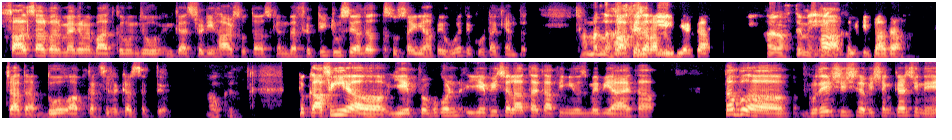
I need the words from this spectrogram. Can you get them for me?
साल साल भर में अगर मैं बात करूँ जो इनका स्टडी हार्स होता है उसके अंदर 52 से ज़्यादा सुसाइड यहाँ पे हुए थे कोटा के अंदर। हाँ, मतलब काफ़ी सारा मीडिया का हर हफ़्ते में हाँ बल्कि ज़्यादा ज़्यादा दो आप कंसिडर कर सकते हो। Okay. तो काफ़ी ये प्रोपोगंड ये भी चला था काफ़ी न्यूज़ में भी आया था तब गुरुदेव श्री श्री रविशंकर जी ने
